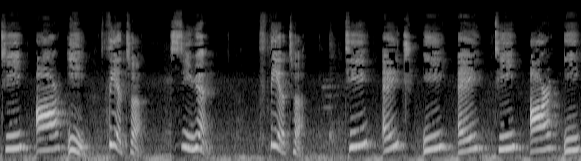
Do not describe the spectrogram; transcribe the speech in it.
T R E theatre 戏院 theatre T H E A T R E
